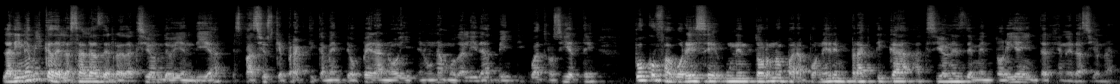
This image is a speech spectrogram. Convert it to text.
La dinámica de las salas de redacción de hoy en día, espacios que prácticamente operan hoy en una modalidad 24/7, poco favorece un entorno para poner en práctica acciones de mentoría intergeneracional.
